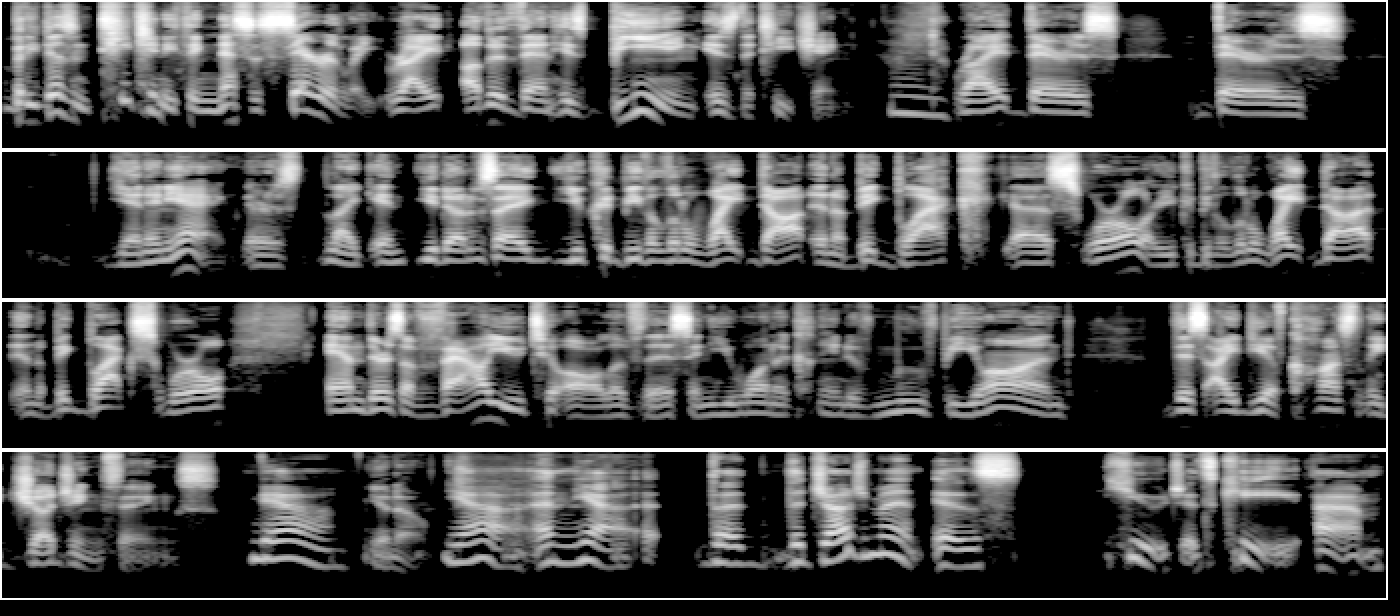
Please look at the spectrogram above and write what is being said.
But he doesn't teach anything necessarily, right? Other than his being is the teaching, right? There's there's yin and yang. There's like, and you know what I'm saying? You could be the little white dot in a big black uh, swirl, or you could be the little white dot in a big black swirl. And there's a value to all of this, and you want to kind of move beyond this idea of constantly judging things. Yeah. You know, Yeah, and yeah, the the judgment is huge. It's key. Um,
